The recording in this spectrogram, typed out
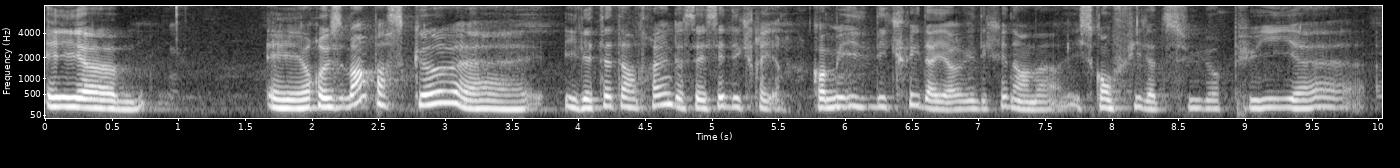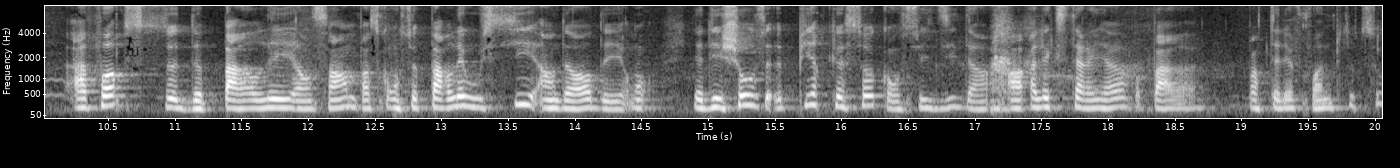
Et, et heureusement parce que il était en train de cesser d'écrire. Comme il écrit d'ailleurs, il écrit dans, il se confie là-dessus. là. Puis à force de parler ensemble, parce qu'on se parlait aussi en dehors des, il y a des choses pires que ça qu'on s'est dit à, l'extérieur par, par téléphone puis tout ça.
